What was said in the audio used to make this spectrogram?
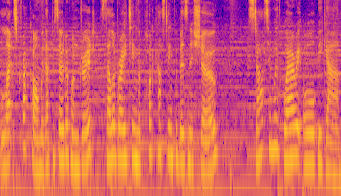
Let's crack on with episode 100, celebrating the Podcasting for Business show, starting with where it all began.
